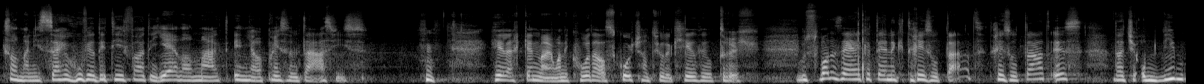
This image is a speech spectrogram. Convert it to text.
ik zal maar niet zeggen hoeveel dt-fouten jij wel maakt in jouw presentaties. Heel herkenbaar, want ik hoor dat als coach natuurlijk heel veel terug. Dus wat is eigenlijk uiteindelijk het resultaat? Het resultaat is dat je op, die,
